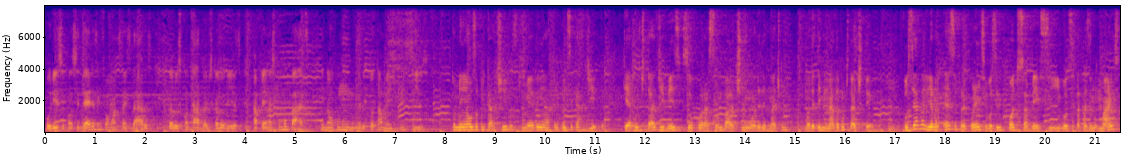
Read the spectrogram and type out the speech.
Por isso, considere as informações dadas pelos contadores de calorias apenas como base e não como um número totalmente preciso. Também há os aplicativos que medem a frequência cardíaca, que é a quantidade de vezes que seu coração bate em uma determinada, uma determinada quantidade de tempo. Você avaliando essa frequência, você pode saber se você está fazendo mais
